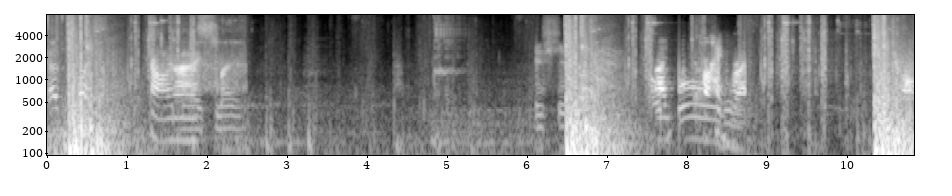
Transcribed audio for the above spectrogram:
has spike. Nice, man. Good shit. I died right. Oh,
